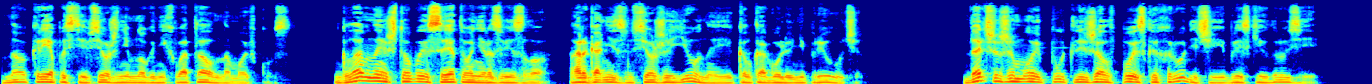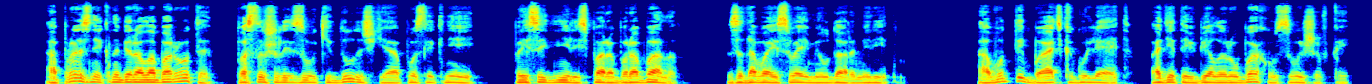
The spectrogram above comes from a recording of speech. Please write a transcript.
но крепости все же немного не хватало на мой вкус. Главное, чтобы с этого не развезло. Организм все же юный и к алкоголю не приучен. Дальше же мой путь лежал в поисках родичей и близких друзей. А праздник набирал обороты, послышались звуки дудочки, а после к ней присоединились пара барабанов, задавая своими ударами ритм. А вот и батька гуляет, одетый в белую рубаху с вышивкой,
